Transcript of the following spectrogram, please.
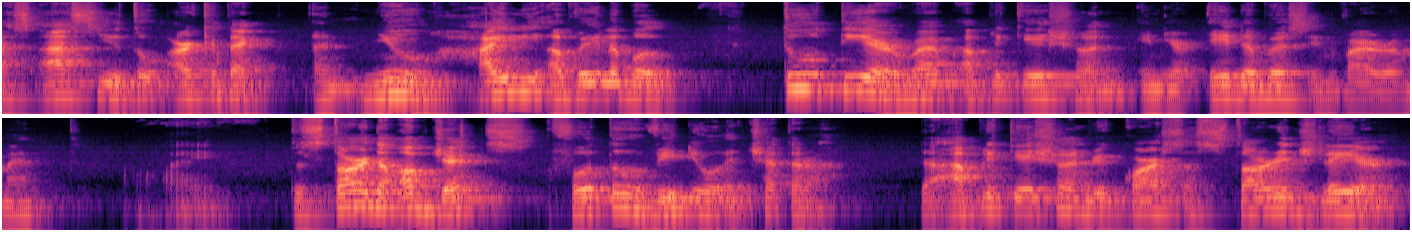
has asked you to architect a new, highly available two-tier web application in your AWS environment. Okay. To store the objects, photo, video, etc., the application requires a storage layer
